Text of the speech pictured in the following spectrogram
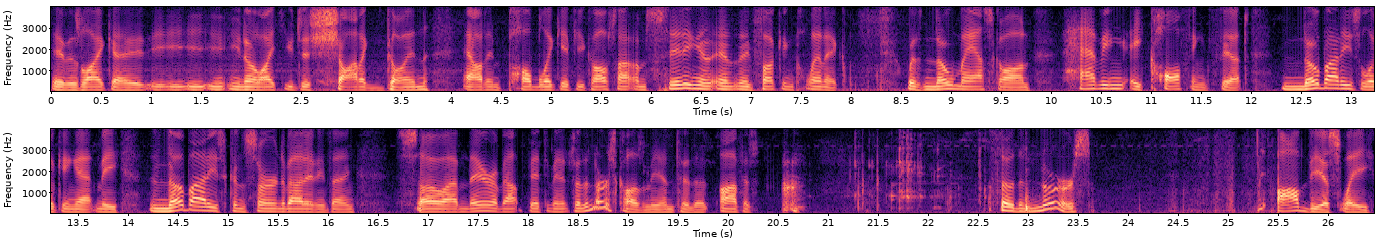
It was like a, you know, like you just shot a gun out in public if you cough. So I'm sitting in the fucking clinic with no mask on, having a coughing fit. Nobody's looking at me. Nobody's concerned about anything. So I'm there about 50 minutes. So the nurse calls me into the office. So the nurse obviously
